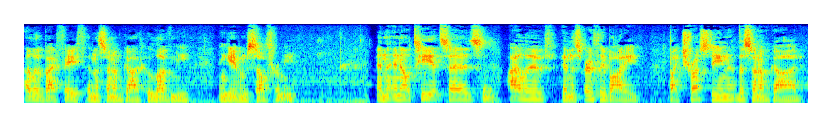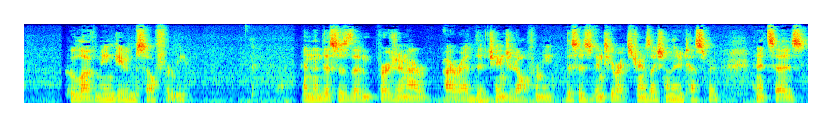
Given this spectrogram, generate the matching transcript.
I live by faith in the Son of God who loved me and gave himself for me. In the NLT, it says, I live in this earthly body by trusting the Son of God who loved me and gave himself for me. And then this is the version I, I read that changed it all for me. This is N.T. Wright's translation of the New Testament. And it says,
